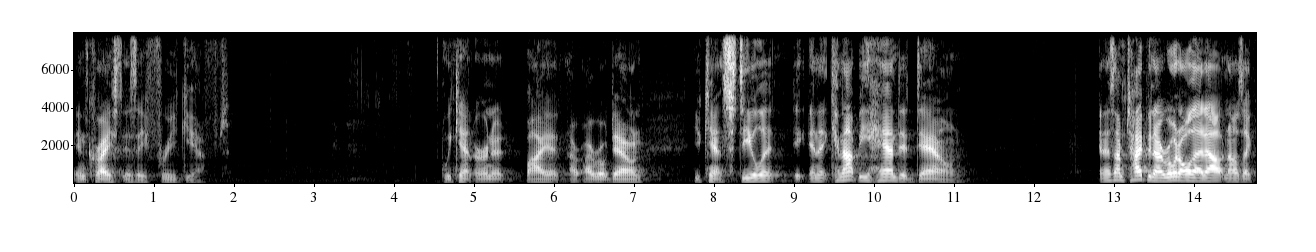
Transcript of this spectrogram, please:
in Christ is a free gift. We can't earn it, buy it. I, I wrote down, you can't steal it, and it cannot be handed down. And as I'm typing, I wrote all that out, and I was like,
